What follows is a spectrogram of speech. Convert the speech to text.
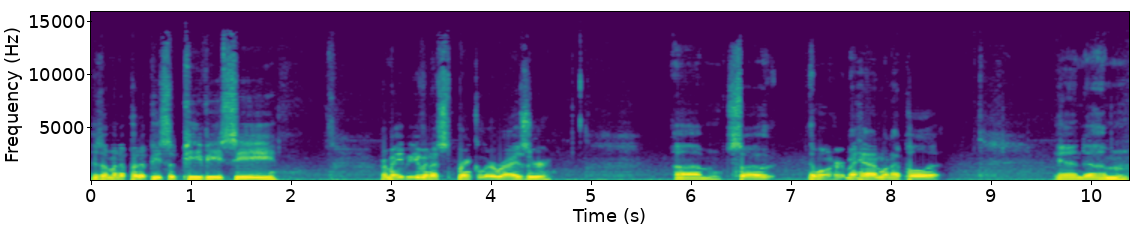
is I'm going to put a piece of PVC, or maybe even a sprinkler riser, um, so it won't hurt my hand when I pull it. And um,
